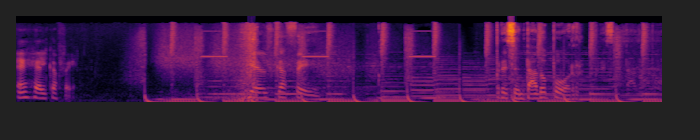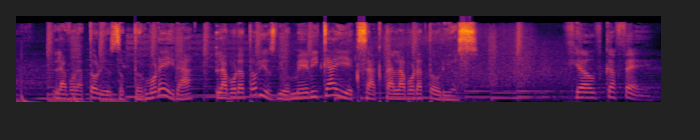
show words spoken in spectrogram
en Gel Café. Gel Café. Presentado por Laboratorios Dr. Moreira, Laboratorios Biomédica y Exacta Laboratorios. Health Café.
